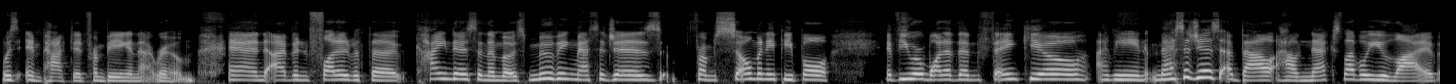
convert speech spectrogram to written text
was impacted from being in that room. And I've been flooded with the kindest and the most moving messages from so many people. If you were one of them, thank you. I mean, messages about how Next Level You Live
